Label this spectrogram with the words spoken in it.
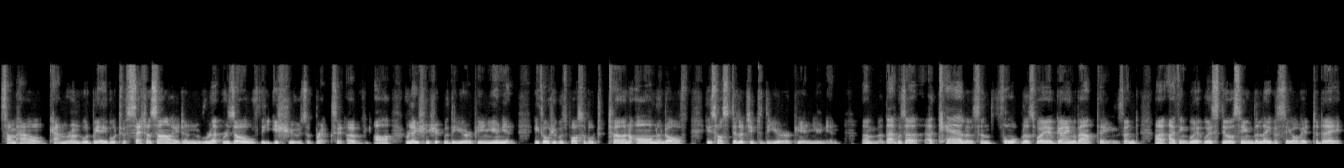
somehow Cameron would be able to set aside and re- resolve the issues of Brexit, of our relationship with the European Union. He thought it was possible to turn on and off his hostility to the European Union. Um, that was a, a, careless and thoughtless way of going about things, and I, I think we're we're still seeing the legacy of it today.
